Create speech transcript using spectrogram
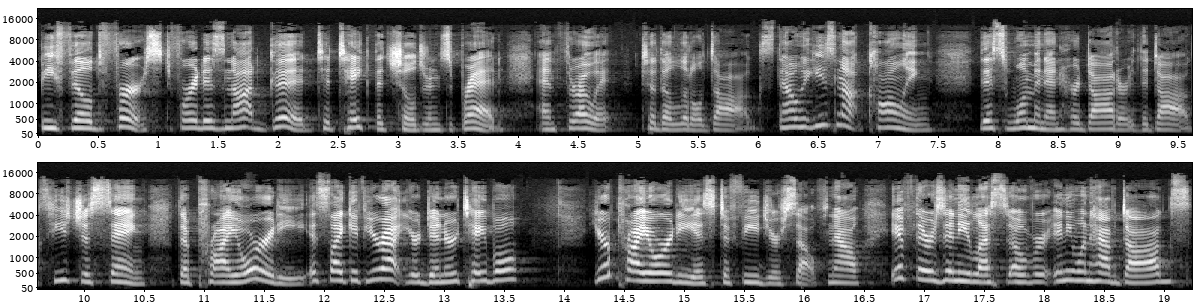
be filled first, for it is not good to take the children's bread and throw it to the little dogs. Now, he's not calling this woman and her daughter the dogs. He's just saying the priority, it's like if you're at your dinner table, your priority is to feed yourself. Now, if there's any left over, anyone have dogs?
